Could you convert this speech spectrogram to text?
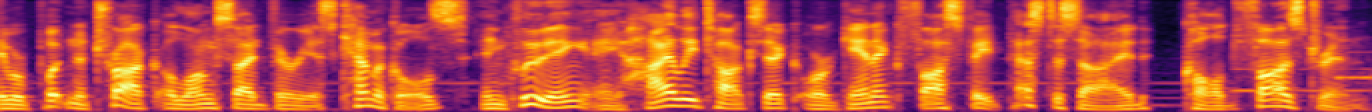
They were put in a truck alongside various chemicals, including a highly toxic organic phosphate pesticide called Phosdrin.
